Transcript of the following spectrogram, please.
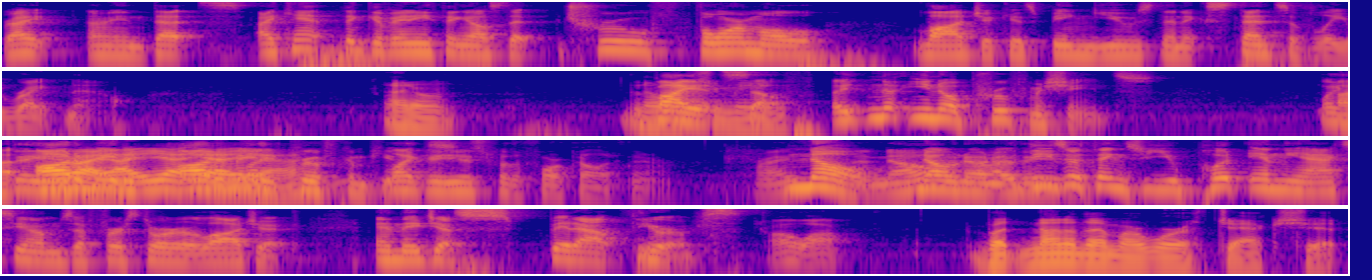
right? I mean, that's I can't think of anything else that true formal logic is being used in extensively right now I don't know by what itself. Uh, no, you know, proof machines, Like uh, they automated, Right, I- yeah, yeah, automated yeah. proof computers. like they use for the four color theorem, right? no, Uh, no, no, no, Or These are things you put in the axioms of first order logic, and they just spit out theorems. Oh wow. but none of them are worth jack shit.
